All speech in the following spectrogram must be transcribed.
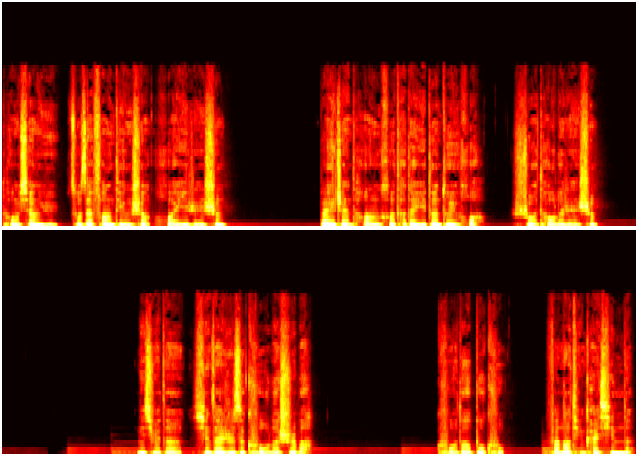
佟湘玉坐在房顶上怀疑人生，白展堂和他的一段对话说透了人生。你觉得现在日子苦了是吧？苦倒不苦。反倒挺开心的，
